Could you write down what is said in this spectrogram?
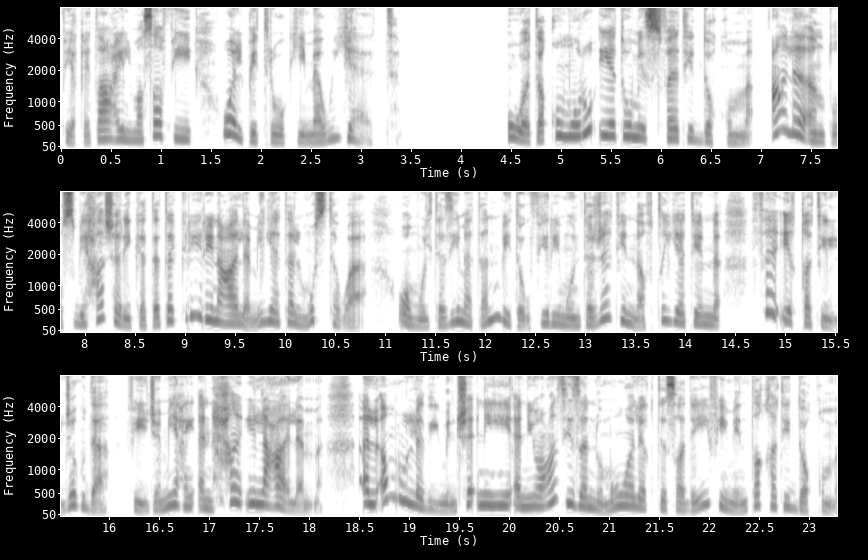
في قطاع المصافي والبتروكيماويات. وتقوم رؤية مصفاة الدقم على أن تصبح شركة تكرير عالمية المستوى وملتزمة بتوفير منتجات نفطية فائقة الجودة في جميع أنحاء العالم. الأمر الذي من شأنه أن يعزز النمو الاقتصادي في منطقة الدقم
